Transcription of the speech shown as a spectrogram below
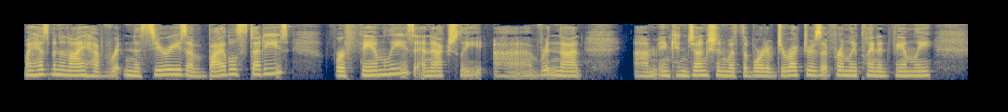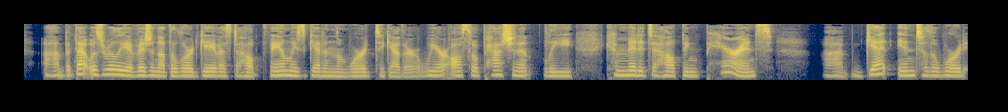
My husband and I have written a series of Bible studies for families, and actually uh, have written that um, in conjunction with the board of directors at Firmly Planted Family. Uh, but that was really a vision that the Lord gave us to help families get in the Word together. We are also passionately committed to helping parents uh, get into the word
